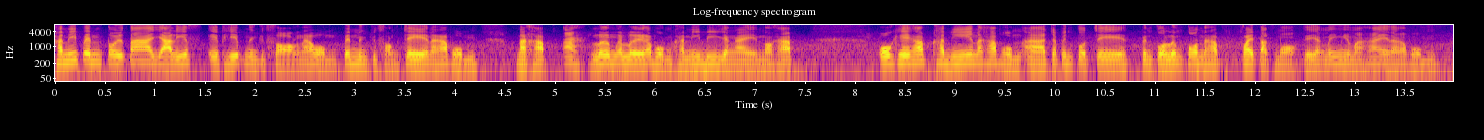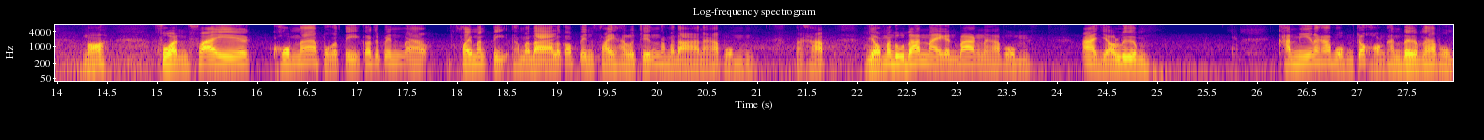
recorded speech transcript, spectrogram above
คันนี้เป็น Toyota Yaris a t i f 1.2 นะครับผมเป็น 1.2J นะครับผมนะครับอะเริ่มกันเลยครับผมคันนี้ดียังไงเนาะครับ โอเคครับคันนี้นะครับผมอาจจะเป็นตัว J เป็นตัวเริ่มต้นนะครับ ไฟตัดหมอกจะยังไม่มีมาให้นะครับผมเนาะส่วนไฟโคมหน้าปกติก็จะเป็นไฟมันติธรรมดา แล้วก็เป็นไฟฮาโลเจนธรรมดานะครับผมนะครับเดี๋ยวมาดูด้านในกันบ้างนะครับผมอะเดี๋ยวลืมคันนี้นะครับผมเจ้าของคันเดิมนะครับผม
